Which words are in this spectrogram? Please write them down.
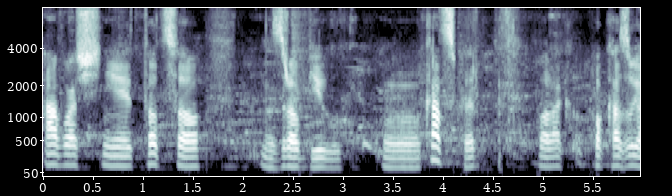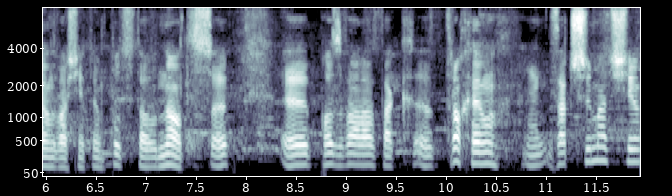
a właśnie to, co zrobił Kacper, Polak, pokazując właśnie tę pustą noc, e, pozwala tak e, trochę zatrzymać się,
